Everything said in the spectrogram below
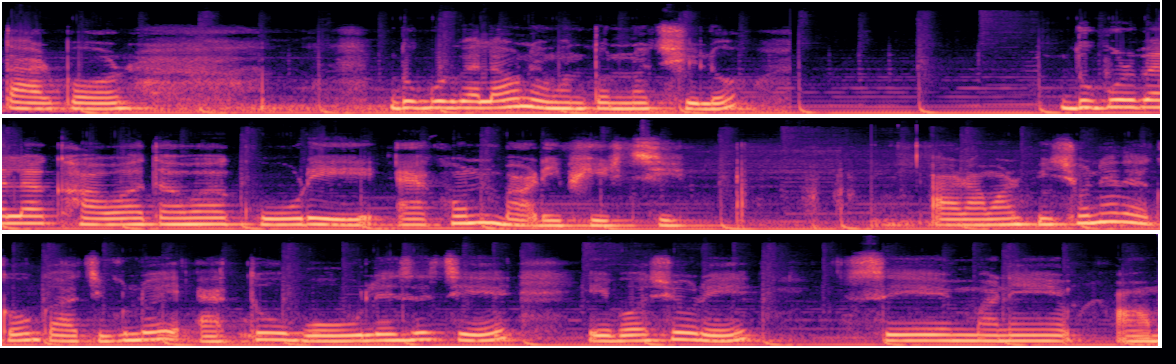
তারপর দুপুরবেলাও নেমন্তন্ন ছিল। দুপুরবেলা খাওয়া দাওয়া করে এখন বাড়ি ফিরছি। আর আমার পিছনে দেখো গাছগুলোয় এত বউল এসেছে এবছরে। সে মানে আম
